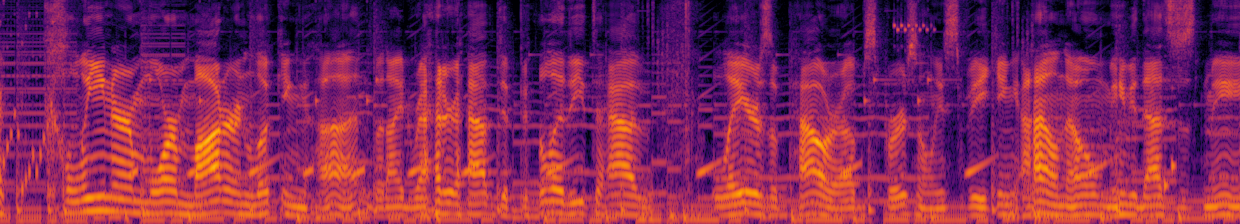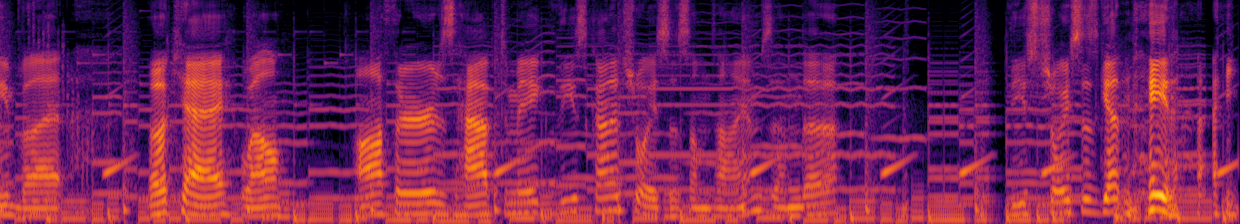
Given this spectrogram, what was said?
a cleaner, more modern-looking HUD, but I'd rather have the ability to have layers of power-ups, personally speaking. I don't know, maybe that's just me, but... Okay, well, authors have to make these kind of choices sometimes, and, uh... These choices get made, I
